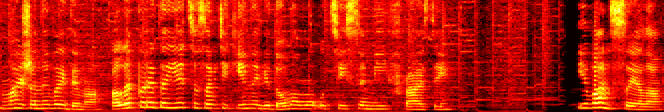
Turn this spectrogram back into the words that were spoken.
майже невидима, але передається завдяки невідомому у цій самій фразі. Іван Сила.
